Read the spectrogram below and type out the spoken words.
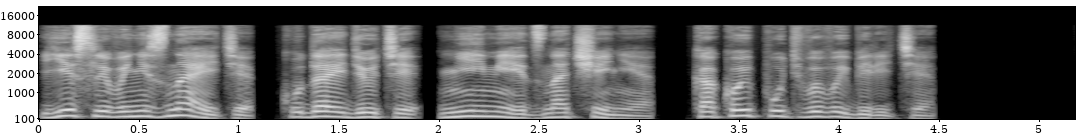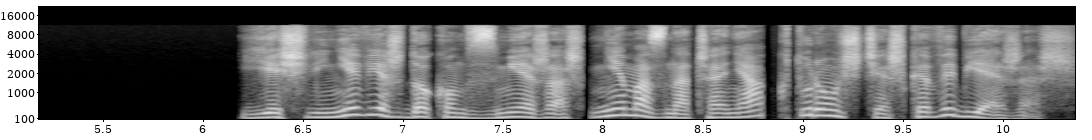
Если вы не знаете, куда идете, не имеет значения, какой путь вы выберете. Jeśli nie wiesz dokąd zmierzasz, nie ma znaczenia, którą ścieżkę wybierzesz.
